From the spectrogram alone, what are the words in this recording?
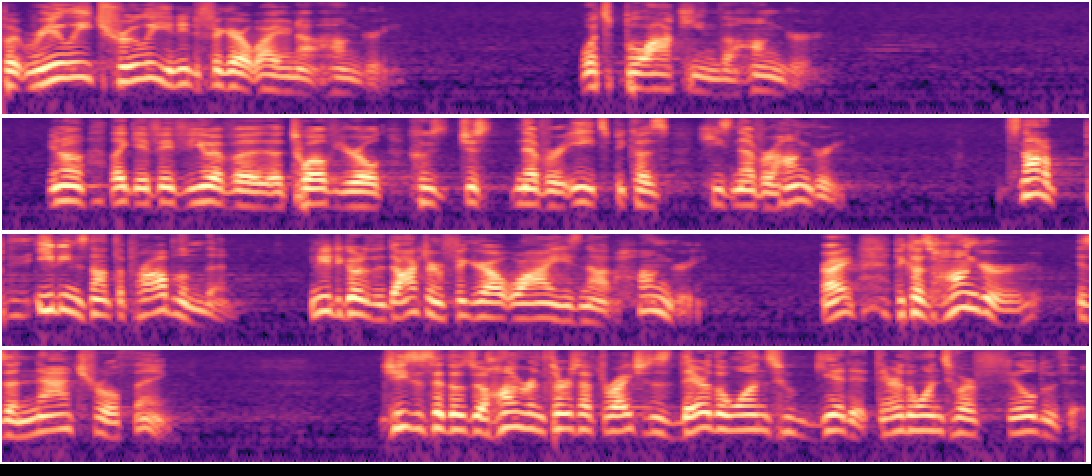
But really, truly, you need to figure out why you're not hungry. What's blocking the hunger? You know, like if, if you have a 12 year old who just never eats because he's never hungry, it's not a, eating's not the problem then. You need to go to the doctor and figure out why he's not hungry, right? Because hunger is a natural thing. Jesus said, Those who hunger and thirst after righteousness, they're the ones who get it. They're the ones who are filled with it.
